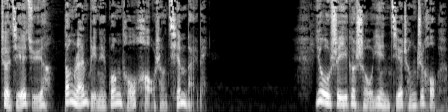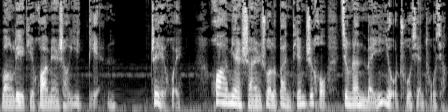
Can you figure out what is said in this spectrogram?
这结局啊，当然比那光头好上千百倍。又是一个手印结成之后，往立体画面上一点，这回画面闪烁了半天之后，竟然没有出现图像。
